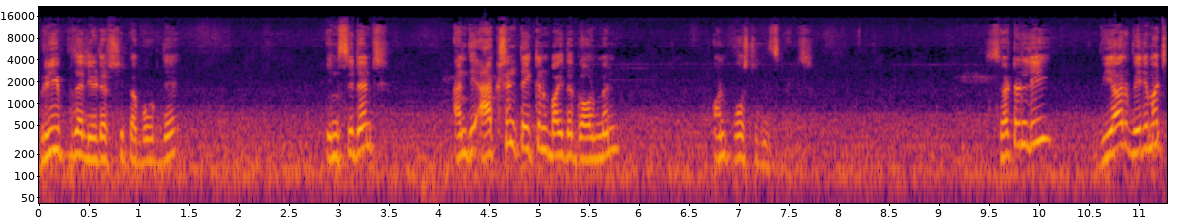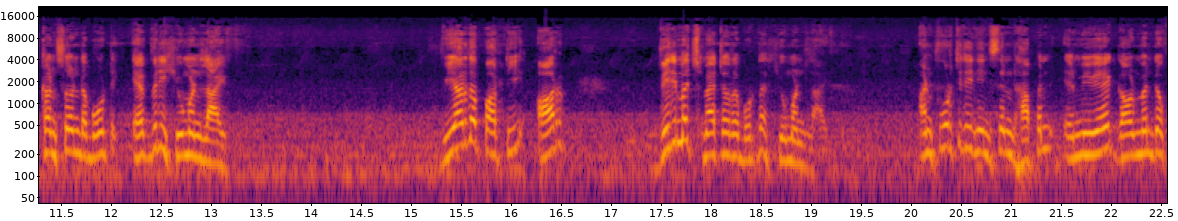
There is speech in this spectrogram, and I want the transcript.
briefed the leadership about the incident and the action taken by the government on post incidents. Certainly, we are very much concerned about every human life. We are the party are very much matter about the human life. Unfortunate incident happened. Anyway, government of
